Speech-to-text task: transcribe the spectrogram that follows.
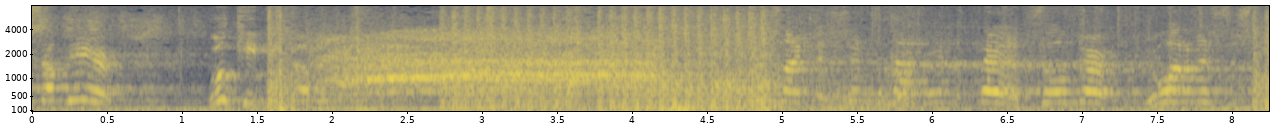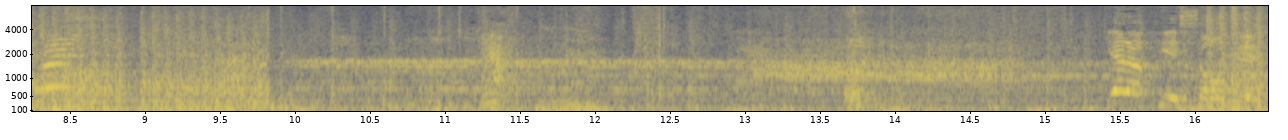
Ass up here! We'll keep you covered. Looks like the shit's about to hit the fan, soldier. You want to miss the spray? Get up here, soldier.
